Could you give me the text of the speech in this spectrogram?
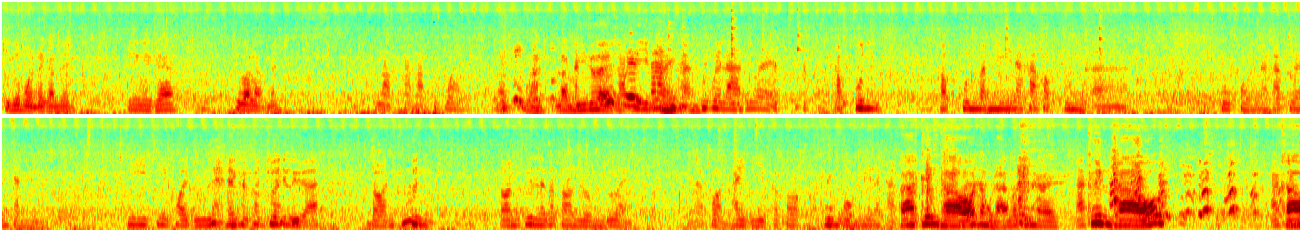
กินได้หมดเลยครับเนี่ยยังไงคะคิดว่าหลับไหมหลับค่ะหลับทุกวันหลับหลับดีด้วยหลับดีด้วยค่ะทุกเวลาด้วย ขอบคุณ ขอบคุณวันนี้นะคะ ขอบคุณเอ่อครูคมนะคะเพื่อนกันเนี่ยที่ที่คอยดูแลแล้วก็ช่วยเหลือตอนขึ้น ตอนขึ้นแล้วก็ตอนลงด้วยนะปลอดภัยดีก็เพราะครูคมนี่แหละค่ะพาขึ้นเขาต้องถามว่าขึ้นไงขึ้นเขา เขา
